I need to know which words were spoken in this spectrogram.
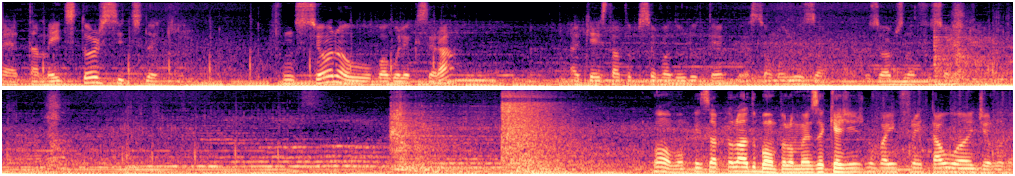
É, tá meio distorcido isso daqui. Funciona o bagulho aqui, será? Aqui é a estátua observador do tempo, é só uma ilusão. Os orbes não funcionam aqui. Bom, vamos pensar pelo lado bom. Pelo menos aqui a gente não vai enfrentar o Ângelo, né?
